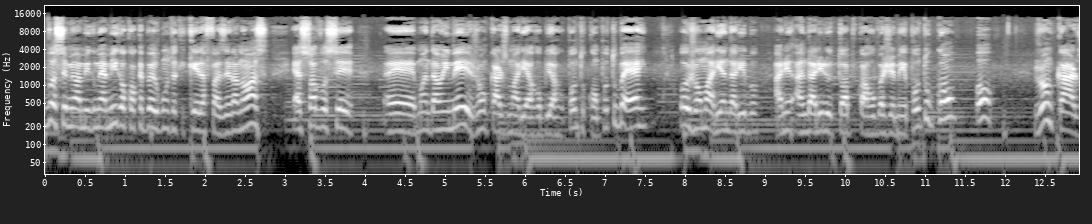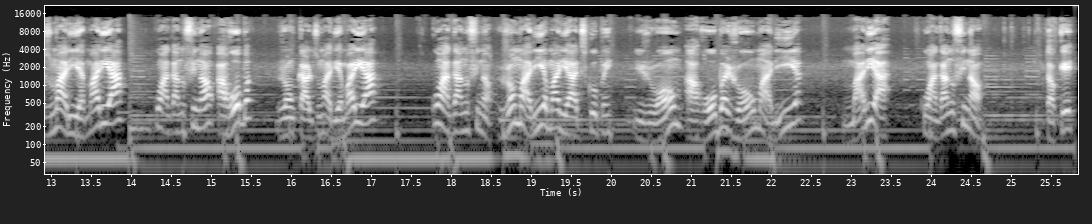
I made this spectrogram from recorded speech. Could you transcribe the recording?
E você, meu amigo, minha amiga, qualquer pergunta que queira fazer a nós, é só você é, mandar um e-mail, joãocarlosmaria.com.br ou João Maria Andaribo, ou João Carlos Maria Maria com H no final, arroba João Carlos Maria Maria, com H no final. João Maria Maria, desculpem. E João, arroba João Maria Maria, com H no final. Tá ok?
